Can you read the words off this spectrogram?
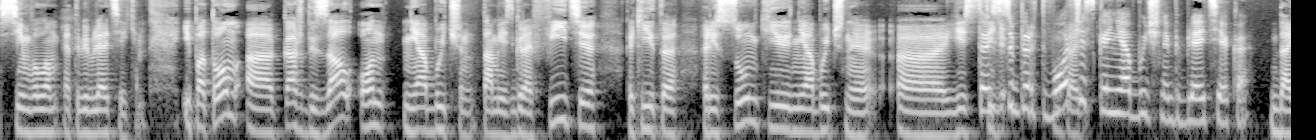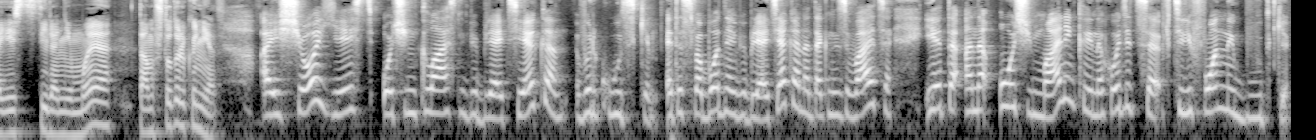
символом этой библиотеки. И потом а, каждый зал, он необычен. Там есть граффити, какие-то рисунки необычные, э, есть то есть стиль- супер творческая, необычная библиотека. Да, есть стиль аниме, там что только нет. А еще есть очень классная библиотека в Иркутске. Это свободная библиотека, она так называется. И это она очень маленькая и находится в телефонной будке.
